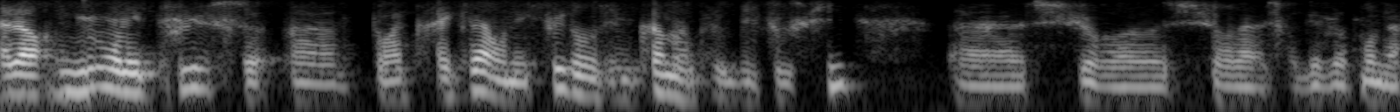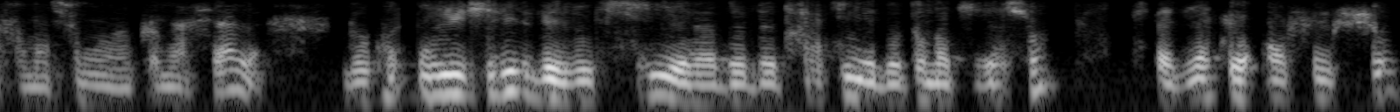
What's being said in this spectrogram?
Alors, nous, on est plus, pour être très clair, on est plus dans une com un peu B2C sur, sur, la, sur le développement de l'information commerciale. Donc, on, utilise des outils de, tracking et d'automatisation, c'est-à-dire qu'en fonction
